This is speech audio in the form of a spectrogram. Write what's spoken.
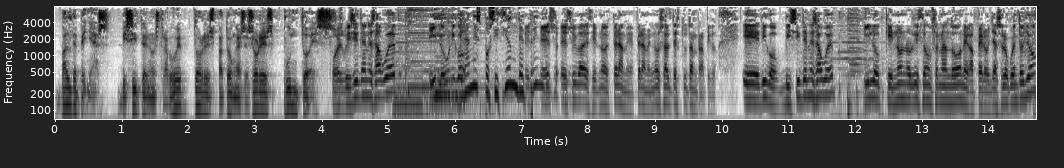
Valdepeñas. Visite nuestra web torrespatonasesores.es. Pues visiten esa web y lo único... Gran exposición de. Eso, eso iba a decir, no, espérame, espérame, no saltes tú tan rápido. Eh, digo, visiten esa web y lo que no nos dice don Fernando Onega, pero ya se lo cuento yo,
